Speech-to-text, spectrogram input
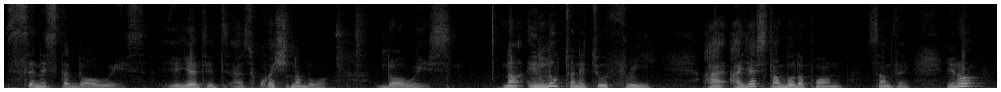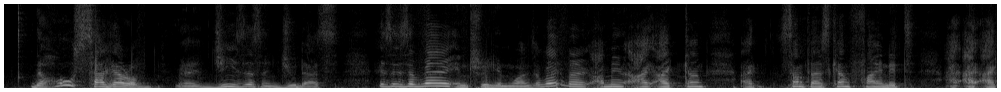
Sinister doorways. You get it as questionable doorways. Now, in Luke 22 3, I, I just stumbled upon something. You know, the whole saga of uh, Jesus and Judas is, is a very intriguing one. It's a very, very, I mean, I, I can't, I sometimes can't find it, I, I,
